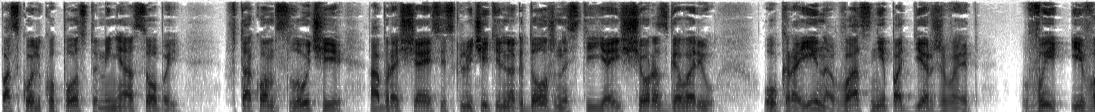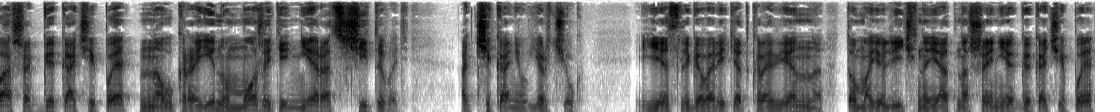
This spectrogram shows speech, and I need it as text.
поскольку пост у меня особый – в таком случае, обращаясь исключительно к должности, я еще раз говорю, Украина вас не поддерживает. Вы и ваша ГКЧП на Украину можете не рассчитывать, отчеканил Ерчук. Если говорить откровенно, то мое личное отношение к ГКЧП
